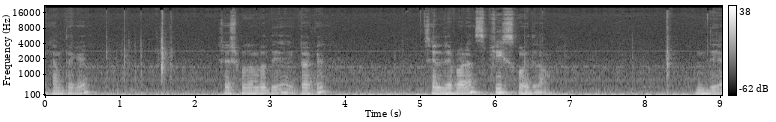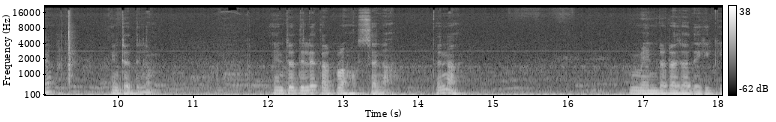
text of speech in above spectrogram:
এখান থেকে শেষ পর্যন্ত দিয়ে এটাকে সেল রেফারেন্স ফিক্স করে দিলাম। দিয়ে এন্টার দিলাম। এন্টার দিলে তারপর হচ্ছে না, তাই না? মেন ডাটা যা দেখি কি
